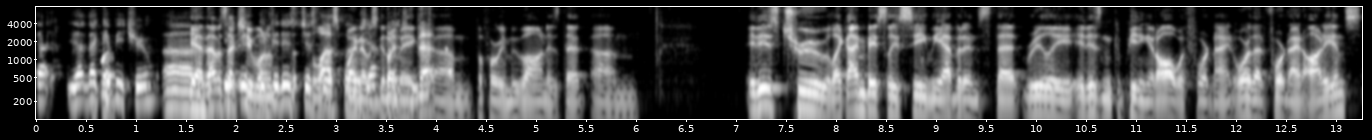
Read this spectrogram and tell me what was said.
that yeah, that but, could be true. Um, yeah, that was actually if, one if of the, the last point I was going to make that, um, before we move on is that um, it is true. Like I'm basically seeing the evidence that really it isn't competing at all with Fortnite or that Fortnite audience.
